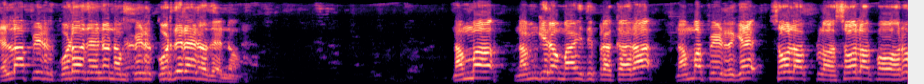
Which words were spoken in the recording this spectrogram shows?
ಎಲ್ಲಾ ಫೀಡರ್ ಕೊಡೋದೇನು ನಮ್ಮ ಫೀಡ್ ಕೊಡ್ದಿರ ಇರೋದೇನು? ನಮ್ಮ ನಮ್ಗಿರೋ ಮಾಹಿತಿ ಪ್ರಕಾರ ನಮ್ಮ ಫೀಡ್ರಿಗೆ ಸೋಲಾರ್ ಸೋಲಾರ್ ಪವರ್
